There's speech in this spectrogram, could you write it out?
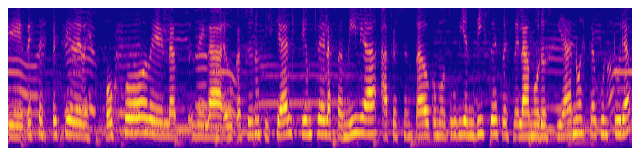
eh, de esta especie de despojo de la, de la, educación oficial, siempre la familia ha presentado, como tú bien dices, desde la amorosidad nuestra cultura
